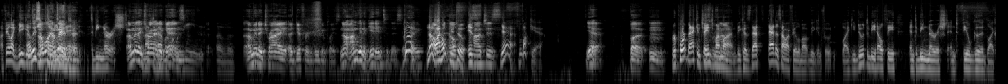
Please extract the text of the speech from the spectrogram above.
I feel like vegans At least a are plantain's fed head. to be nourished. I'm gonna try to it a again. cuisine of a- I'm gonna try a different vegan place. No, I'm gonna get into this. Good. No, Like I hope you health do. Is- conscious. Yeah, fuck yeah. yeah. But mm, Report back and change my not- mind because that that is how I feel about vegan food. Like you do it to be healthy and to be nourished and to feel good, like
